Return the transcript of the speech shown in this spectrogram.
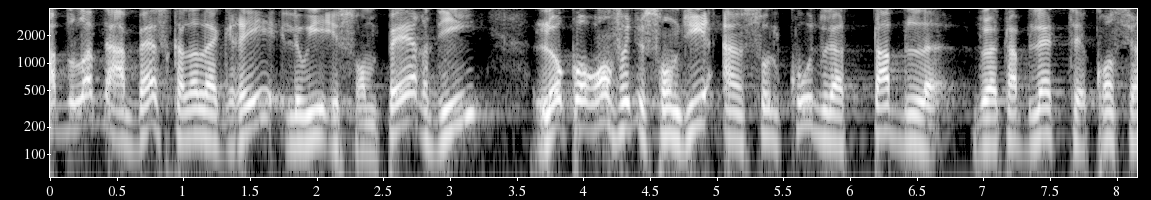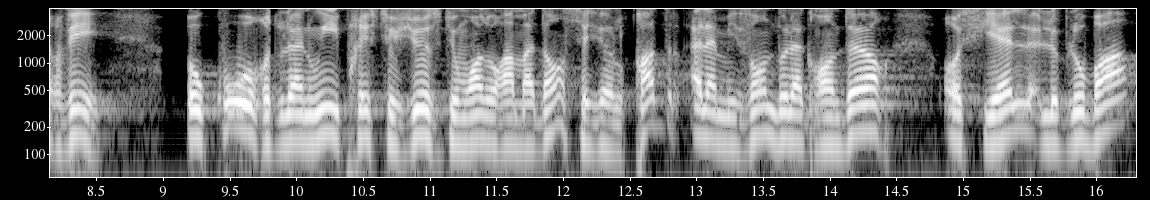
Abdullah ibn Abbas, qu'Allah l'agré, lui et son père, dit Le Coran fait descendre un seul coup de la table, de la tablette conservée au cours de la nuit prestigieuse du mois de Ramadan, c'est-à-dire le Qadr, à la maison de la grandeur au ciel, le bleu bas.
